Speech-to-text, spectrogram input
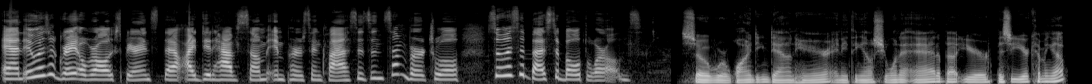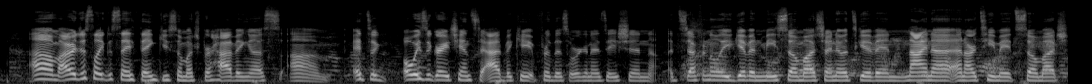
And it was a great overall experience that I did have some in person classes and some virtual. So it was the best of both worlds. So we're winding down here. Anything else you want to add about your busy year coming up? Um, I would just like to say thank you so much for having us. Um, it's a, always a great chance to advocate for this organization. It's definitely given me so much. I know it's given Nina and our teammates so much.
